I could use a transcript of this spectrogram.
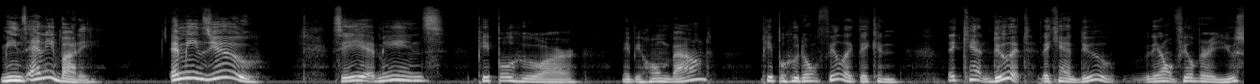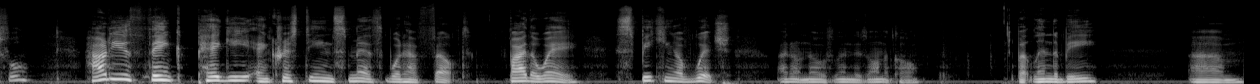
means anybody. It means you. See, it means people who are maybe homebound, people who don't feel like they can, they can't do it. They can't do, they don't feel very useful. How do you think Peggy and Christine Smith would have felt? By the way, speaking of which, I don't know if Linda's on the call, but Linda B, um,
